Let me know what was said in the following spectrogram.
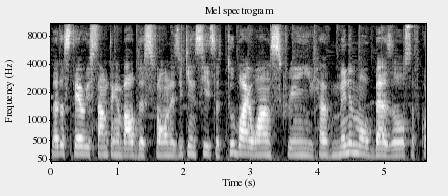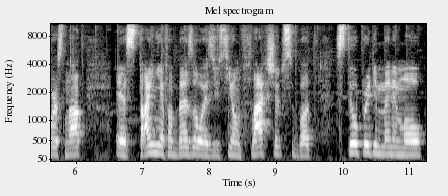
let us tell you something about this phone. As you can see, it's a 2x1 screen. You have minimal bezels, of course not as tiny of a bezel as you see on flagships, but still pretty minimal.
